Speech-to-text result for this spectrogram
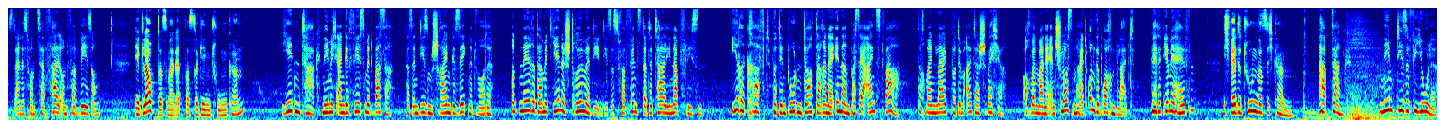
ist eines von Zerfall und Verwesung. Ihr glaubt, dass man etwas dagegen tun kann? Jeden Tag nehme ich ein Gefäß mit Wasser, das in diesem Schrein gesegnet wurde und nähre damit jene Ströme, die in dieses verfinsterte Tal hinabfließen. Ihre Kraft wird den Boden dort daran erinnern, was er einst war. Doch mein Leib wird im Alter schwächer, auch wenn meine Entschlossenheit ungebrochen bleibt. Werdet ihr mir helfen? Ich werde tun, was ich kann. Habt Dank. Nehmt diese Fiole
